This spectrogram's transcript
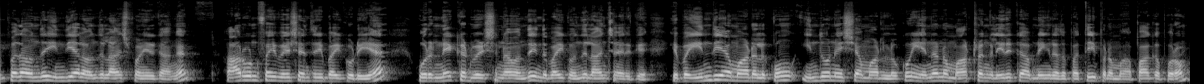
இப்போ தான் வந்து இந்தியாவில் வந்து லான்ச் பண்ணியிருக்காங்க. R one five version three பைக்குடைய ஒரு நேக்கட் வெர்ஷனாக வந்து இந்த பைக் வந்து லான்ச் ஆயிருக்கு. இப்போ இந்தியா மாடலுக்கும் இந்தோனேஷியா மாடலுக்கும் என்னென்ன மாற்றங்கள் இருக்குது அப்படிங்கிறத பற்றி இப்போ நம்ம பார்க்க போகிறோம்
